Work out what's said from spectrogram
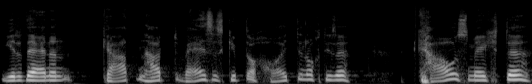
Jeder, der einen Garten hat, weiß, es gibt auch heute noch diese Chaosmächte.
